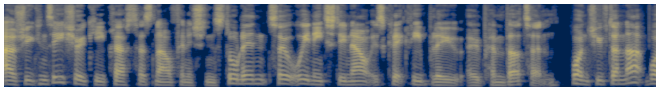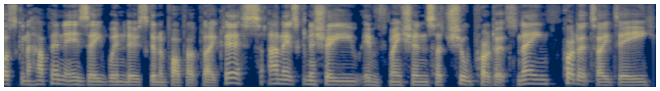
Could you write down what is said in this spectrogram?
As you can see, ShowKeyPlus has now finished installing, so all you need to do now is click the blue open button. Once you've done that, what's going to happen is a window is going to pop up like this, and it's going to show you information such as your product name, product ID,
